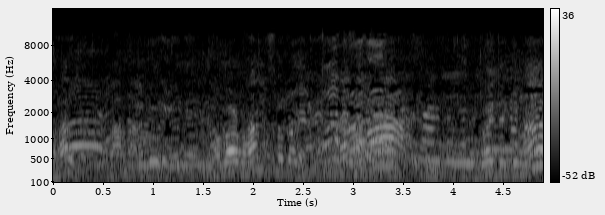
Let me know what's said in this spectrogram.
ভালো ভাল সবরে গৈ থাকিম হা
